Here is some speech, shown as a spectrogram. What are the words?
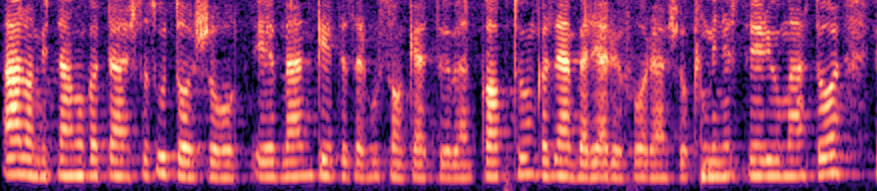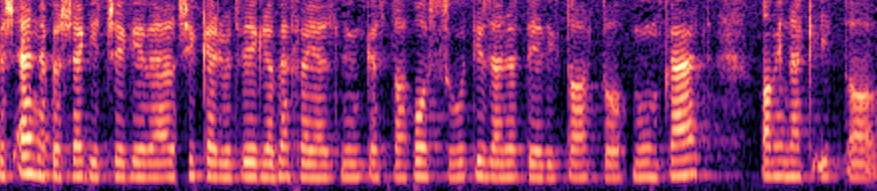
állami támogatást az utolsó évben, 2022-ben kaptunk az Emberi Erőforrások Minisztériumától, és ennek a segítségével sikerült végre befejeznünk ezt a hosszú, 15 évig tartó munkát, aminek itt a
